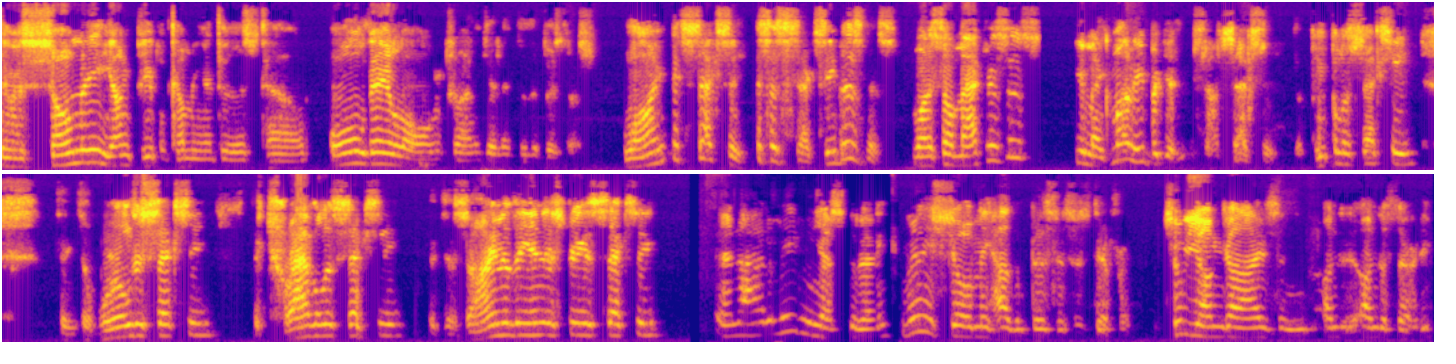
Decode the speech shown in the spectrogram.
There are so many young people coming into this town all day long trying to get into the business. Why? It's sexy. It's a sexy business. You want to sell mattresses? You make money, but it's not sexy. The people are sexy. The, the world is sexy. The travel is sexy. The design of the industry is sexy. And I had a meeting yesterday. Really showed me how the business is different. Two young guys and under under thirty.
